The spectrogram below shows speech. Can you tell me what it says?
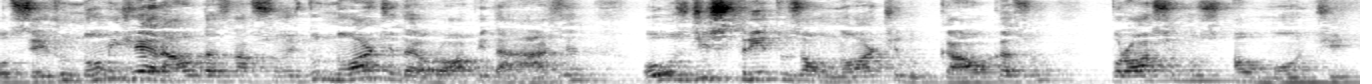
ou seja, o nome geral das nações do norte da Europa e da Ásia, ou os distritos ao norte do Cáucaso, próximos ao Monte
